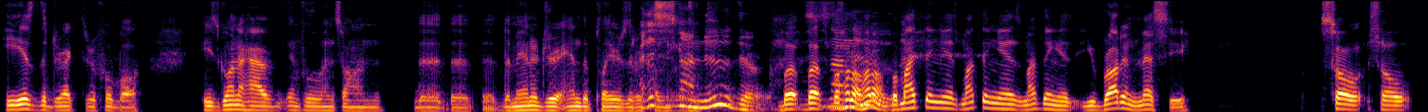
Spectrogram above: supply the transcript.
he is the director of football. He's going to have influence on the the the, the manager and the players that are. But this is not in. new though. But but, but hold on, hold on. But my thing is, my thing is, my thing is, you brought in Messi. So so,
